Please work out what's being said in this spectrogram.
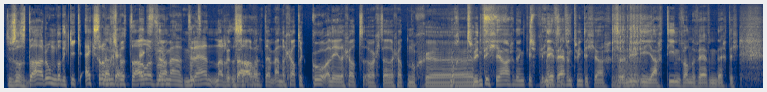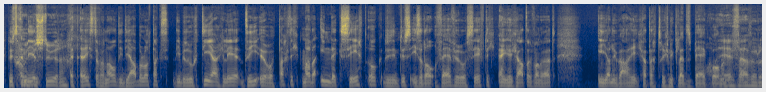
Dus dat is daarom dat ik extra Dat moest betalen extra voor mijn trein naar. Zaventem. En dat gaat de. Allee, dat gaat... Wacht, dat gaat nog... eh, Nog 20 jaar, denk ik. 20. Nee, 25 jaar. Ze zijn nu in jaar 10 van de 35. Dus, Goed die- bestuur, hè. Het ergste van al, die Diabolo-tax, die bedroeg 10 jaar geleden 3,80 euro. Maar dat indexeert ook, dus intussen is dat al 5,70 euro. En je gaat ervan uit, in januari gaat daar terug een klets bij komen. Nee, 5,70 euro.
